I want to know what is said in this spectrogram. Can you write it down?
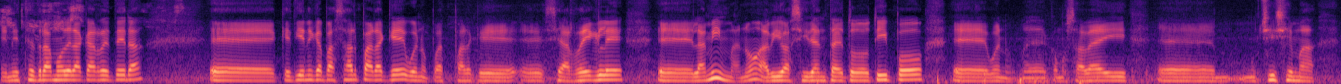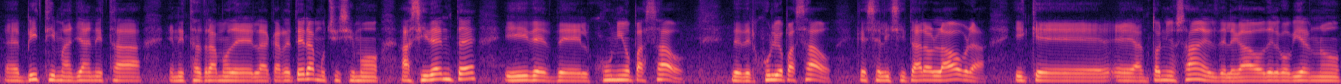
en este tramo de la carretera eh, que tiene que pasar para que, bueno, pues para que eh, se arregle eh, la misma, ¿no? Ha habido accidentes de todo tipo, bueno, como sabéis, muchísimas víctimas ya en esta en este tramo de la carretera, muchísimos accidentes y desde el junio pasado desde el julio pasado que se licitaron la obra y que eh, Antonio Sanz, el delegado del gobierno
